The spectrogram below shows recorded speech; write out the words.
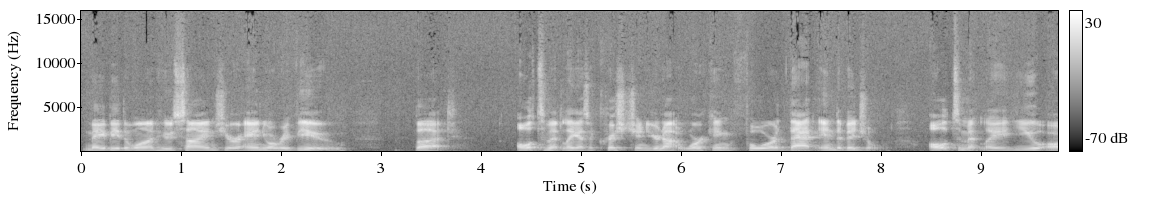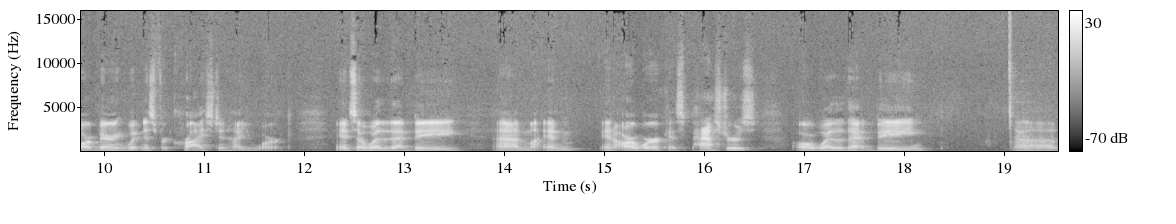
may be the one who signs your annual review, but ultimately, as a Christian, you're not working for that individual. Ultimately, you are bearing witness for Christ in how you work. And so, whether that be um, in, in our work as pastors, or whether that be uh,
